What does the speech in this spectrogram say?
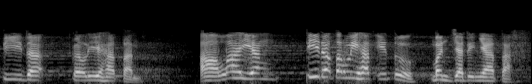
tidak kelihatan. Allah yang tidak terlihat itu menjadi nyata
